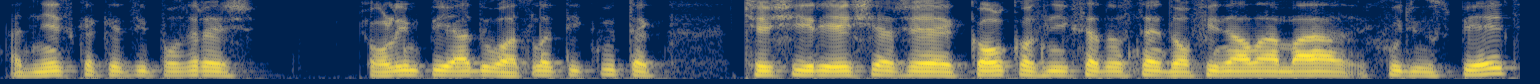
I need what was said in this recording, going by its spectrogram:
A dneska, keď si pozrieš Olympiádu, atletiku, tak Češi riešia, že koľko z nich sa dostane do finále a má chuť uspieť.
